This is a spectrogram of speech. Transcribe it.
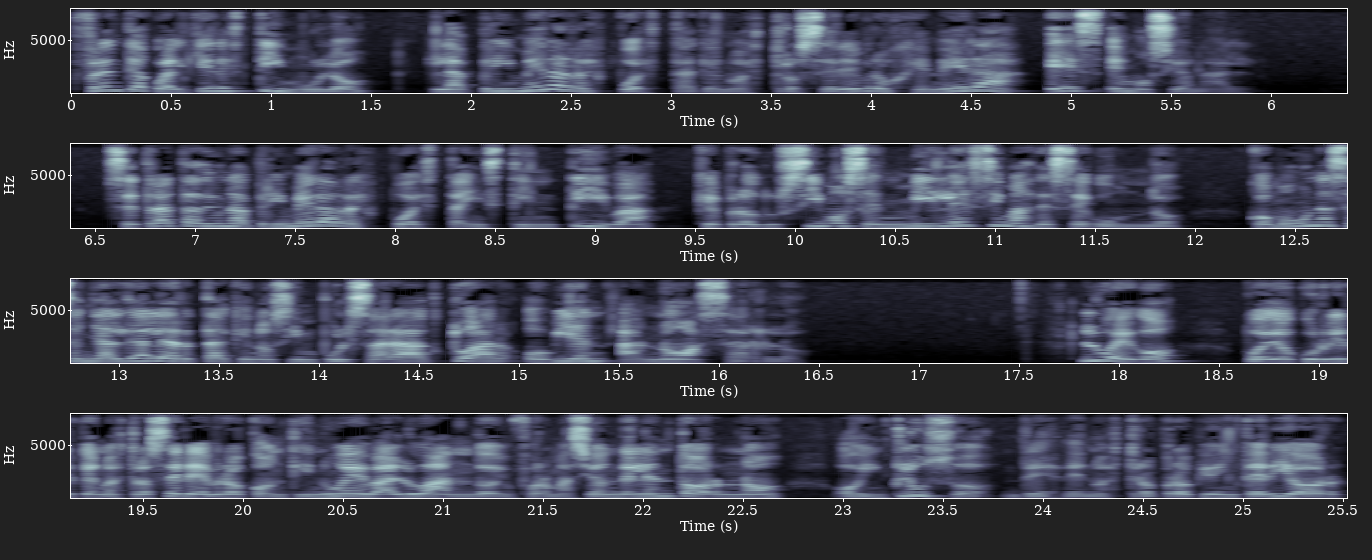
Frente a cualquier estímulo, la primera respuesta que nuestro cerebro genera es emocional. Se trata de una primera respuesta instintiva que producimos en milésimas de segundo, como una señal de alerta que nos impulsará a actuar o bien a no hacerlo. Luego, puede ocurrir que nuestro cerebro continúe evaluando información del entorno o incluso desde nuestro propio interior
